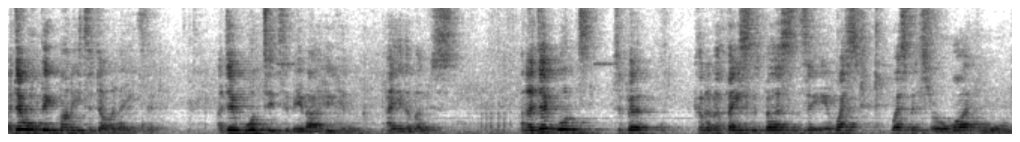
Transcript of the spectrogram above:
I don't want big money to dominate it. I don't want it to be about who can pay the most. And I don't want to put kind of a faceless person sitting in West, Westminster or Whitehall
